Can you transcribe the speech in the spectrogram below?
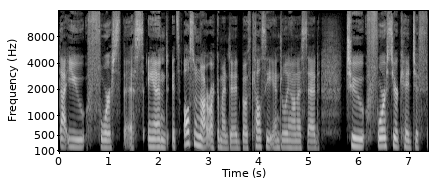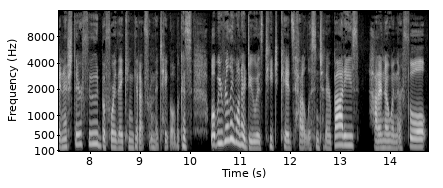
that you force this. And it's also not recommended, both Kelsey and Juliana said, to force your kid to finish their food before they can get up from the table. Because what we really want to do is teach kids how to listen to their bodies, how to know when they're full,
